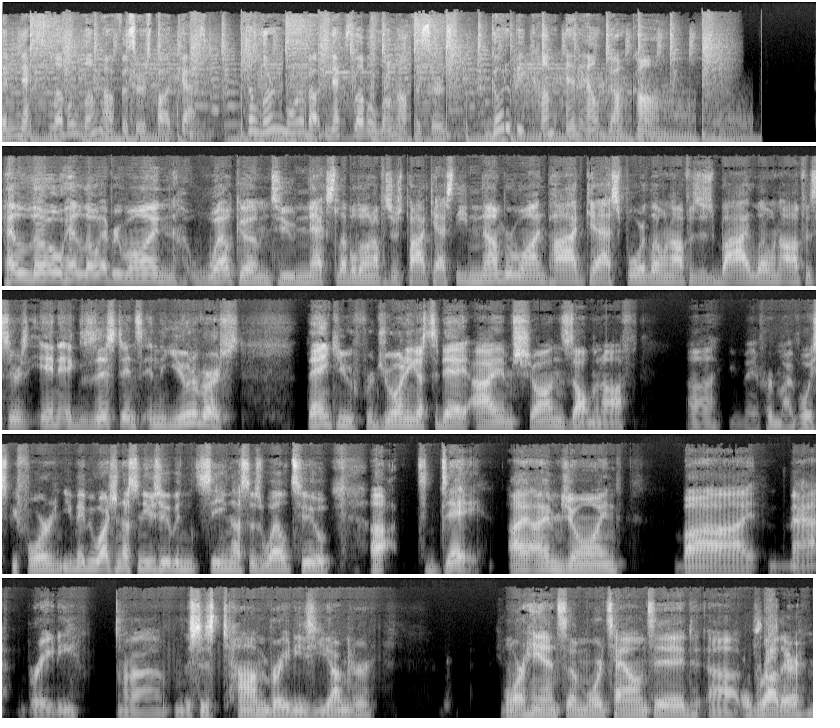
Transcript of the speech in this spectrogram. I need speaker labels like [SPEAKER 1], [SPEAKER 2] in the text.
[SPEAKER 1] the Next Level Loan Officers podcast. To learn more about Next Level Loan Officers, go to becomenl.com.
[SPEAKER 2] Hello, hello, everyone. Welcome to Next Level Loan Officers Podcast, the number one podcast for loan officers by loan officers in existence in the universe. Thank you for joining us today. I am Sean Zalmanoff. Uh, you may have heard my voice before. You may be watching us on YouTube and seeing us as well too. Uh, today, I, am joined by Matt Brady. Uh, this is Tom Brady's younger, more handsome, more talented uh, brother.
